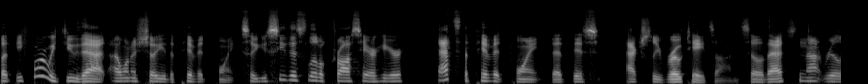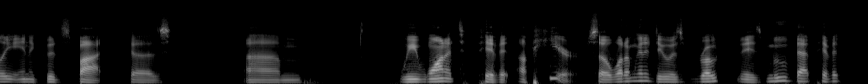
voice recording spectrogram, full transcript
but before we do that, I want to show you the pivot point. So you see this little crosshair here? That's the pivot point that this actually rotates on. So that's not really in a good spot because um, we want it to pivot up here. So what I'm going to do is, is move that pivot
